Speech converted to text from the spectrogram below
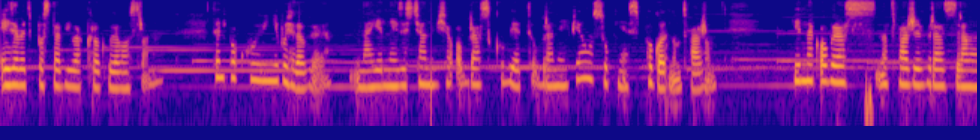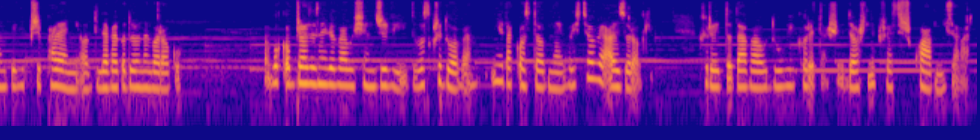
Elizabeth postawiła krok w lewą stronę. Ten pokój nie posiadał wiele. Na jednej ze ścian wisiał obraz kobiety ubranej w białą suknię z pogodną twarzą. Jednak obraz na twarzy wraz z ramą byli przypaleni od lewego dolnego rogu. Obok obrazu znajdowały się drzwi dwuskrzydłowe, nie tak ozdobne jak wejściowe, ale z urogiem, który dodawał długi korytarz widoczny przez szkła w nich zawarte.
